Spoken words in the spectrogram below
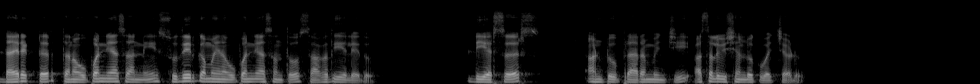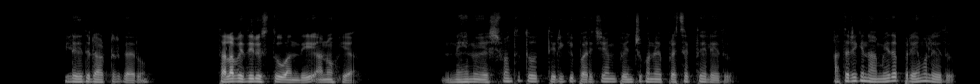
డైరెక్టర్ తన ఉపన్యాసాన్ని సుదీర్ఘమైన ఉపన్యాసంతో సాగదీయలేదు. డియర్ సర్స్ అంటూ ప్రారంభించి అసలు విషయంలోకి వచ్చాడు. లేదు డాక్టర్ గారు తల విదిలిస్తూ అంది అనూహ్య. నేను యశ్వంత్తో తిరిగి పరిచయం పెంచుకునే ప్రసక్తే లేదు. అతడికి నా మీద ప్రేమ లేదు.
